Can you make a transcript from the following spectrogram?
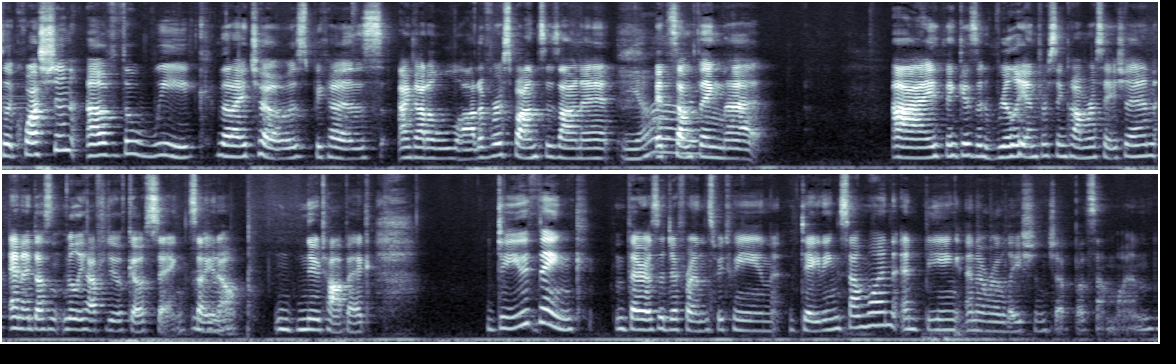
So the question of the week that I chose because I got a lot of responses on it. Yeah. It's something that I think is a really interesting conversation, and it doesn't really have to do with ghosting. So, you mm-hmm. know, new topic. Do you think there is a difference between dating someone and being in a relationship with someone?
